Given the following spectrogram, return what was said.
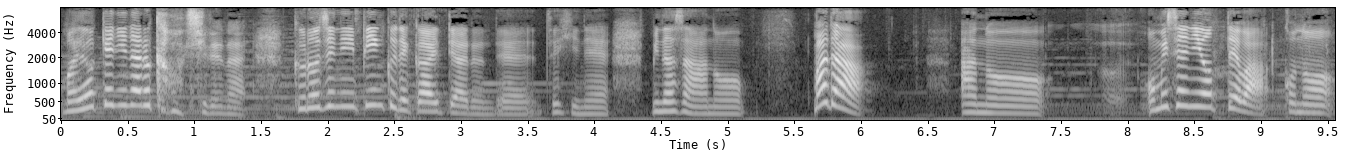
魔除けになるかもしれない。黒地にピンクで書いてあるんでぜひね皆さんあのまだあのお店によってはこの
